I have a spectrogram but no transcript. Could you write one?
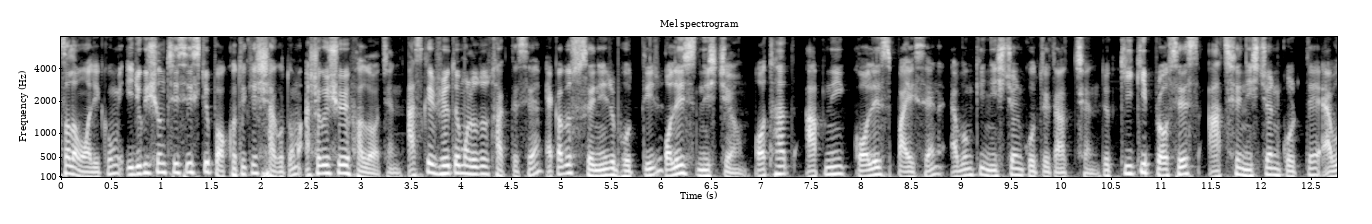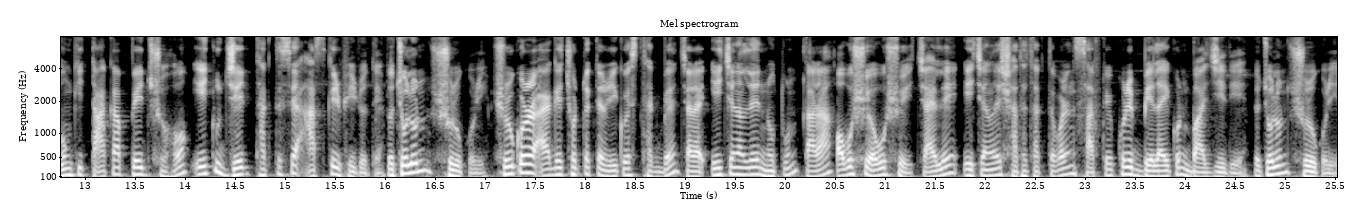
আসসালামু আলাইকুম এডুকেশন থ্রি সিক্সটির পক্ষ থেকে স্বাগতম। আশা করি সবাই ভালো আছেন। আজকের ভিডিওতে মূলত থাকতেছে একাদশ শ্রেণির ভর্তির কলেজ নিশ্চয়ন অর্থাৎ আপনি কলেজ পাইছেন এবং কি নিশ্চয়ন করতে চাচ্ছেন। তো কি কি প্রসেস আছে নিশ্চয়ন করতে এবং কি টাকা পেড সহ এ টু জেড থাকতেছে আজকের ভিডিওতে। তো চলুন শুরু করি। শুরু করার আগে ছোট্ট একটা রিকোয়েস্ট থাকবে। যারা এই চ্যানেলে নতুন, তারা অবশ্যই অবশ্যই চাইলে এই চ্যানেলের সাথে থাকতে পারেন। সাবস্ক্রাইব করে বেল আইকন বাজিয়ে দিয়ে। তো চলুন শুরু করি।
